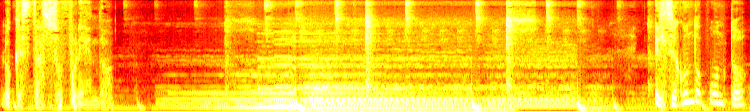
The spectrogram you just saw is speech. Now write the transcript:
lo que estás sufriendo. El segundo punto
